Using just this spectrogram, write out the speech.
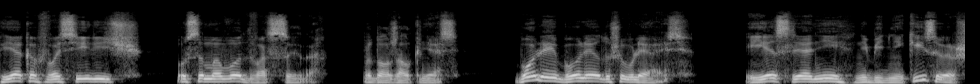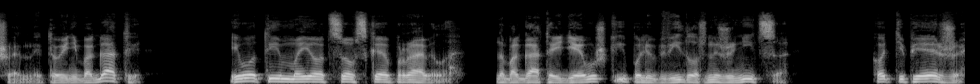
Яков Васильевич, у самого два сына, продолжал князь, более и более одушевляясь. И если они не бедняки совершенные, то и не богаты. И вот им мое отцовское правило: на богатой девушке по любви должны жениться — Хоть теперь же,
